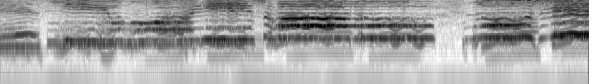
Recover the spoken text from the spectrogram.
Es Dievu moti svātu, no sirds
